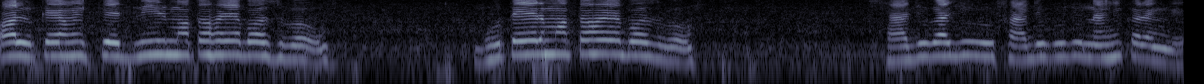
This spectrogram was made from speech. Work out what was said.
কলকে আমি পেদনির মতো হয়ে বসবো, ভূতের মতো হয়ে বসবো। সাজু গাজু সাজু গুজু নাহি করেঙ্গে।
